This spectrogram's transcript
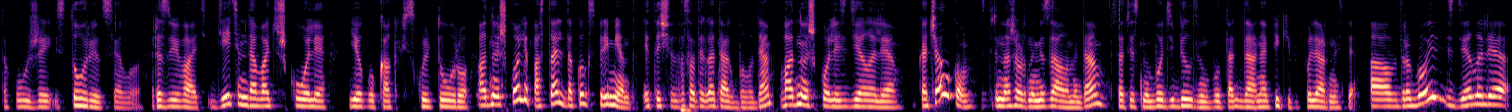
такую же историю целую, развивать. Детям давать в школе йогу как физкультуру. В одной школе поставили такой эксперимент. Это еще в 20-х годах было, да? В одной школе сделали качалку с тренажерными залами, да? Соответственно, бодибилдинг был тогда на пике популярности. А в другой сделали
